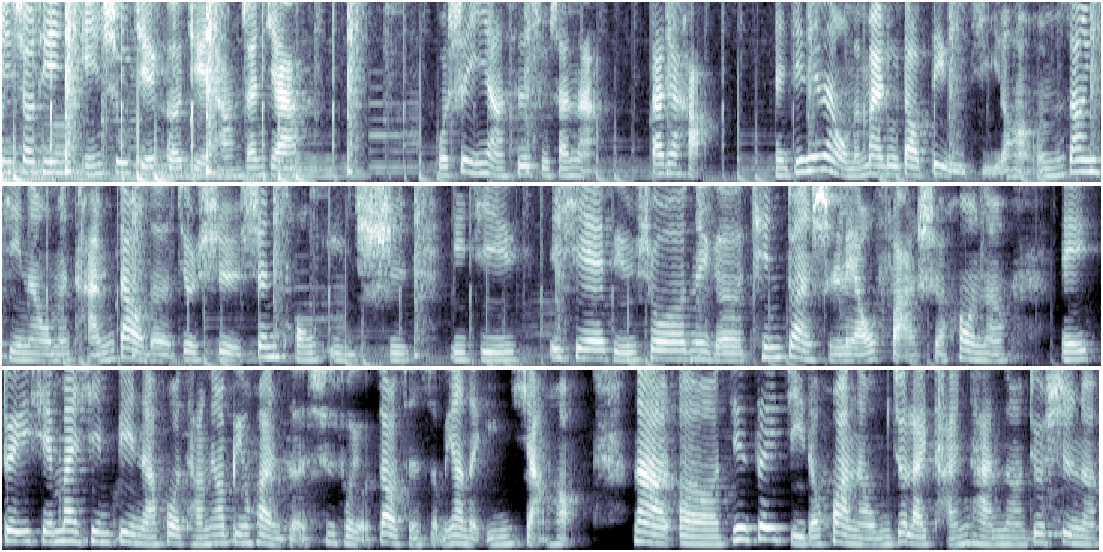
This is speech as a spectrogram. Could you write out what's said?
迎收听《银书解渴解糖专家》，我是营养师苏珊娜，大家好。哎，今天呢，我们迈入到第五集了哈。我们上一集呢，我们谈到的就是生酮饮食，以及一些比如说那个轻断食疗法时候呢，哎，对一些慢性病啊或糖尿病患者是否有造成什么样的影响哈？那呃，今天这一集的话呢，我们就来谈谈呢，就是呢，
